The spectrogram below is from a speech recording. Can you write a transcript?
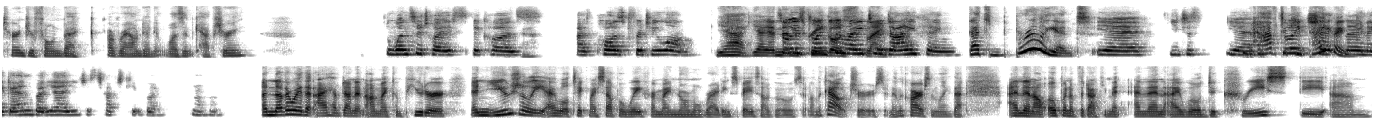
turned your phone back around and it wasn't capturing? Once or twice because Yeah. I've paused for too long. Yeah, yeah. And so it's like the write or die thing. That's brilliant. Yeah, you just yeah. You have to So keep typing. now and again, but yeah, you just have to keep going. Mhm. Another way that I have done it on my computer, and usually I will take myself away from my normal writing space. I'll go sit on the couch or sit in the car, something like that. And then I'll open up the document and then I will decrease the um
